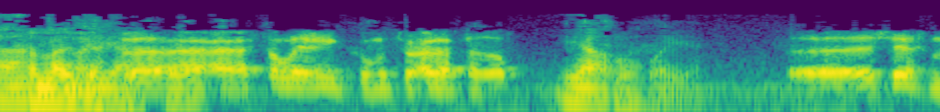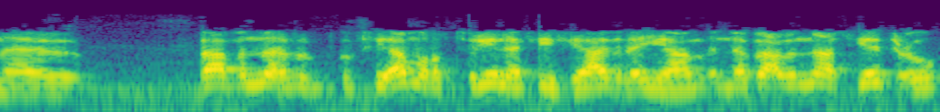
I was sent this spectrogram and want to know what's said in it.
آمين. الله يجزاك. فعسى الله يعينكم أنتم على ثغر يا رب آه، شيخنا بعض الناس في أمر ابتلينا فيه في هذه الأيام إن بعض الناس يدعو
